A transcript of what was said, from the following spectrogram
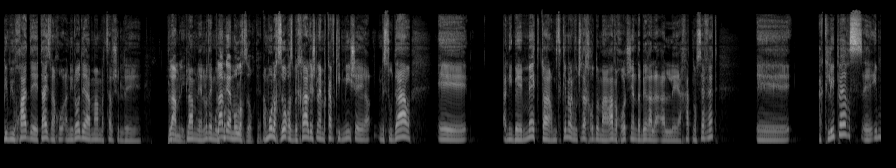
במיוחד אה, טייס, ואני לא יודע מה המצב של פלמלי. פלמלי, אני לא יודע אם הוא... פלמלי אמור לחזור, כן. אמור לחזור, אז בכלל יש להם קו קדמי שמסודר. אני באמת, יודע, אנחנו מסתכלים על הקבוצות האחרות במערב, אנחנו עוד שנייה נדבר על, על אה, אחת נוספת. אה, הקליפרס, אה, אם,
